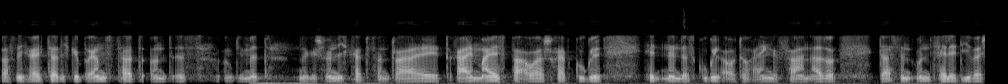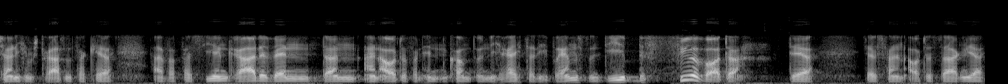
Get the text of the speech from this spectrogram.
was nicht rechtzeitig gebremst hat und ist irgendwie mit einer Geschwindigkeit von drei, drei Miles per Hour, schreibt Google, hinten in das Google-Auto reingefahren. Also das sind Unfälle, die wahrscheinlich im Straßenverkehr einfach passieren, gerade wenn dann ein Auto von hinten kommt und nicht rechtzeitig bremst. Und die Befürworter der selbstfahrenden Autos sagen ja,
